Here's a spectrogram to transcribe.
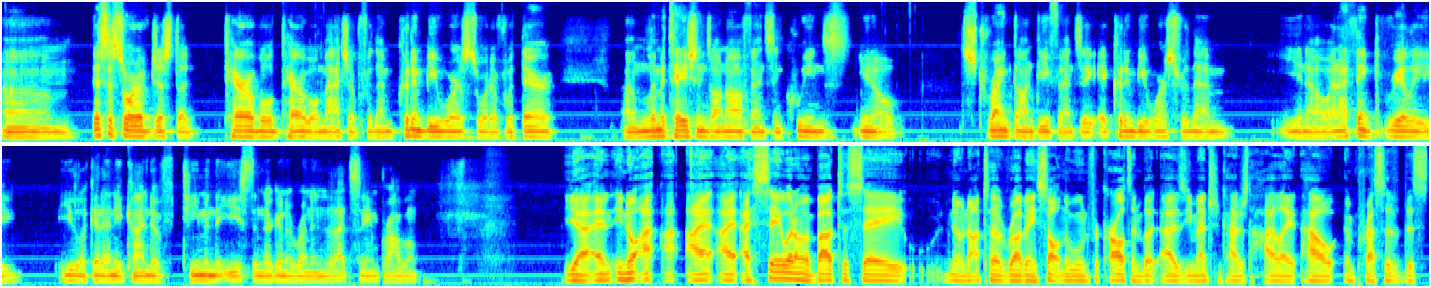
um, this is sort of just a terrible, terrible matchup for them. Couldn't be worse, sort of, with their um, limitations on offense and Queens, you know, strength on defense. It, it couldn't be worse for them, you know. And I think really, you look at any kind of team in the East, and they're going to run into that same problem. Yeah, and you know, I, I I I say what I'm about to say know, not to rub any salt in the wound for Carleton, but as you mentioned, kind of just to highlight how impressive this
